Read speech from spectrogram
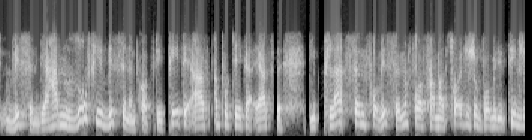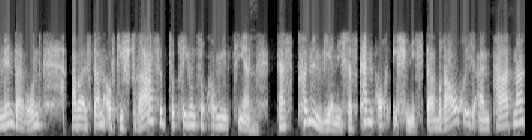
Wissen. Wir haben so viel Wissen im Kopf. Die PTAs, Apotheker, Ärzte, die platzen vor Wissen, vor pharmazeutischem, vor medizinischem Hintergrund, aber es dann auf die Straße zu kriegen und zu kommunizieren, ja. das können wir nicht. Das kann auch ich nicht. Da brauche ich einen Partner,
